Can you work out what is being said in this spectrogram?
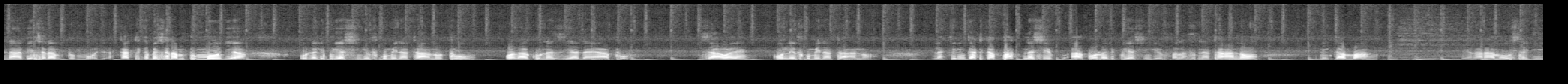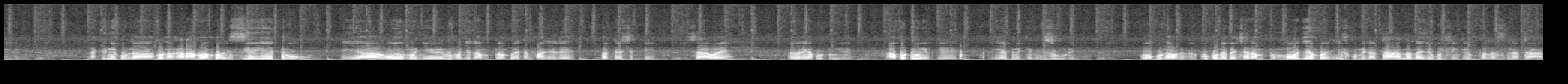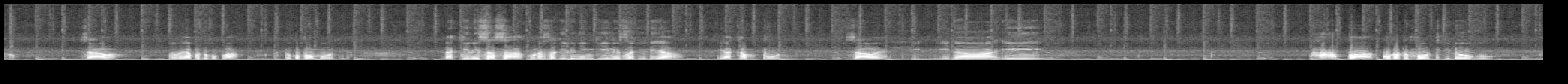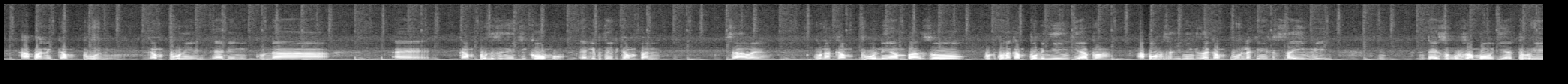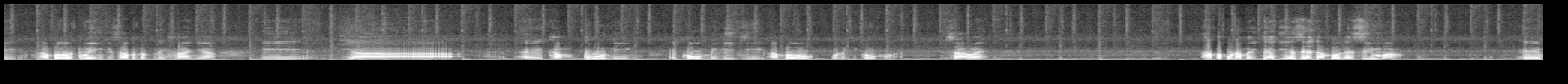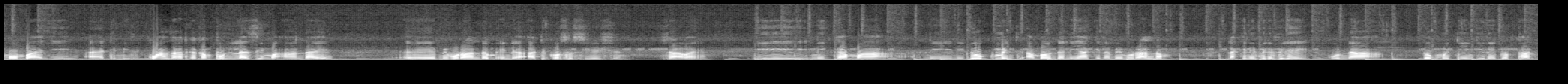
na biashara mtu mmoja. Katika biashara mtu mmoja unalipia shilingi elfu kumi na tano tu wala hakuna ziada yapo, sawa eh? only elfu kumi na tano. Lakini katika partnership hapa unalipia shilingi elfu thelathini na tano ni kama ya gharama usajili. Lakini kuna kuna gharama ambayo sio yetu ya wewe mwenyewe pamoja na mtu ambaye atafanya ile partnership deal. Sawa eh? Nadhani hapo tu hapo tuweke ya tuweke vizuri. Kwa kuna kuna biashara mtu mmoja ambayo elfu kumi na tano na yuko shilingi elfu thelathini na tano. Sawa. Nadhani hapo tuko pa tuko pamoja. Lakini sasa kuna sajili nyingine sajili ya ya kampuni. Sawa eh? ina hii hapa kuna tofauti kidogo. Hapa ni kampuni kampuni yani ni kuna eh, kampuni zenye kikomo eh, limited company sawa eh? kuna kampuni ambazo kuna kampuni nyingi hapa hapa kuna saji nyingi za kampuni lakini sasa hivi nitaizungumza moja tu hii ambayo watu wengi sasa ndo tunaifanya hii ya eh, kampuni eh, kwa umiliki ambao una kikomo sawa eh? hapa kuna mahitaji ya ziada ambayo lazima e, mwombaji ayatimize. Kwanza katika kampuni lazima aandae e, memorandum and article association. Sawa eh? Hii ni kama ni, ni document ambayo ndani yake na memorandum, lakini vile vile kuna document nyingine inaitwa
